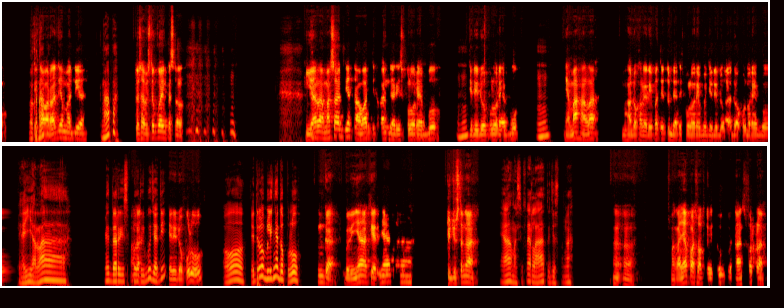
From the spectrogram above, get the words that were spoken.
Loh, Ditawar kenapa? lagi sama dia. Kenapa? Terus habis itu gue yang kesel. Iyalah, masa dia tawar gitu kan dari 10.000 Mhm. jadi 20.000. Mhm. Ya mahal lah. Mahal dua kali lipat itu dari 10.000 jadi dua 20.000. Ya iyalah. Eh dari Maka 10.000 jadi? jadi 20. Oh, jadi lo belinya 20? Enggak, belinya akhirnya tujuh setengah. Ya, masih fair lah, 7,5. Heeh. Makanya pas waktu itu gue transfer lah.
